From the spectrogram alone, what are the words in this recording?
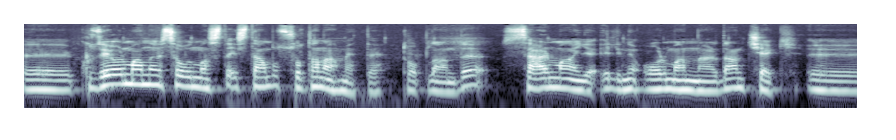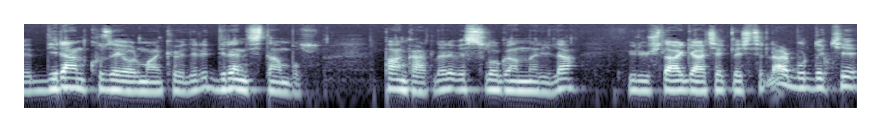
Ee, Kuzey Ormanları savunması da İstanbul Sultanahmet'te toplandı. Sermaye elini ormanlardan çek. Ee, diren Kuzey Orman Köyleri, Diren İstanbul pankartları ve sloganlarıyla yürüyüşler gerçekleştirdiler. Buradaki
